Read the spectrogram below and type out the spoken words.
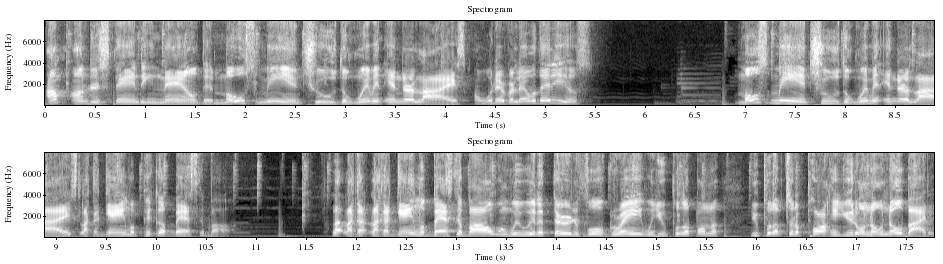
I'm understanding now that most men choose the women in their lives on whatever level that is. Most men choose the women in their lives like a game of pickup basketball. Like, like, a, like a game of basketball when we were in the third and fourth grade, when you pull up on the you pull up to the park and you don't know nobody.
